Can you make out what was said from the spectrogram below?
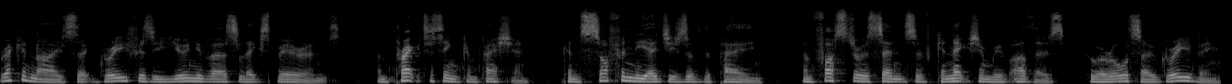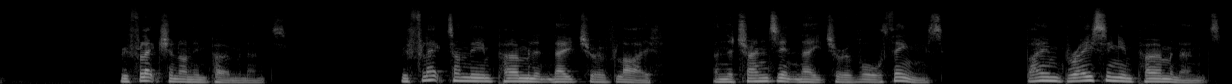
Recognize that grief is a universal experience, and practicing compassion can soften the edges of the pain and foster a sense of connection with others who are also grieving. Reflection on impermanence. Reflect on the impermanent nature of life and the transient nature of all things. By embracing impermanence,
